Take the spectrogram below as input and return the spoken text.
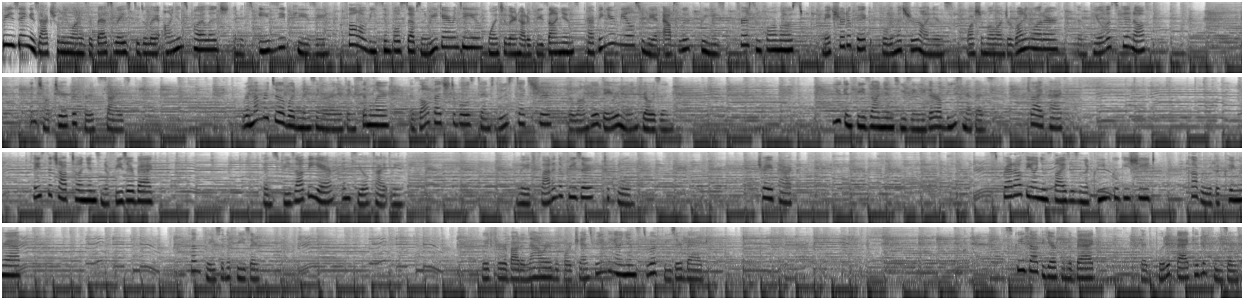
Freezing is actually one of the best ways to delay onion spoilage and it's easy peasy. Follow these simple steps and we guarantee you, once you learn how to freeze onions, prepping your meals will be an absolute breeze. First and foremost, make sure to pick fully mature onions. Wash them well under running water, then peel the skin off and chop to your preferred size. Remember to avoid mincing or anything similar, as all vegetables tend to lose texture the longer they remain frozen. You can freeze onions using either of these methods. Dry pack. Place the chopped onions in a freezer bag, then squeeze out the air and seal tightly. Lay it flat in the freezer to cool. Tray pack. Spread out the onion slices on a clean cookie sheet, cover with a cling wrap, then place in the freezer. Wait for about an hour before transferring the onions to a freezer bag. Squeeze out the air from the bag, then put it back in the freezer.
